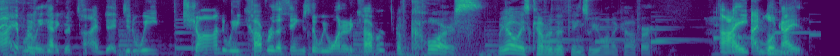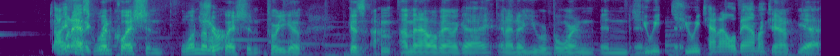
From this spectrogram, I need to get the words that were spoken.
I have really had a good time. Did did we, Sean? Did we cover the things that we wanted to cover? Of course. We always cover the things we want to cover. I, I look. I I I want to ask one question, one little Sure. question before you go, because I'm I'm an Alabama guy, and I know you were born in, in Huey, Hueytown, Alabama. Town. Yeah,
